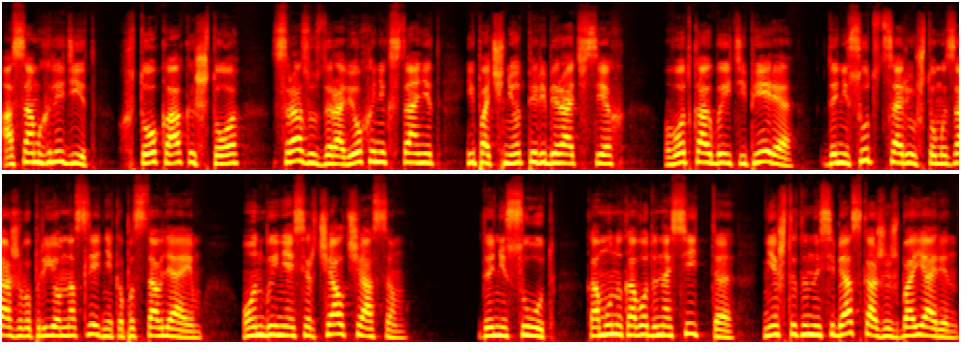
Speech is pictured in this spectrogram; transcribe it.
а сам глядит – кто, как и что. Сразу здоровеханик станет и почнет перебирать всех. Вот как бы и теперь, а, донесут царю, что мы заживо прием наследника поставляем. Он бы и не осерчал часом. Донесут. Кому на кого доносить-то? Нечто ты на себя скажешь, боярин.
